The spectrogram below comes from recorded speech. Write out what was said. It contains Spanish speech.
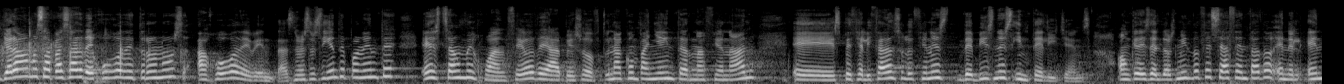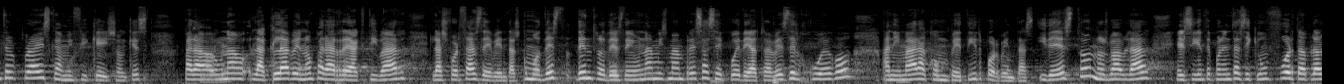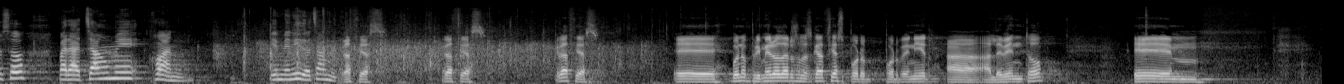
Y ahora vamos a pasar de Juego de Tronos a Juego de Ventas. Nuestro siguiente ponente es Chaume Juan, CEO de Apesoft, una compañía internacional eh, especializada en soluciones de Business Intelligence, aunque desde el 2012 se ha centrado en el Enterprise Gamification, que es para la clave ¿no? para reactivar las fuerzas de ventas. Como dentro desde una misma empresa se puede, a través del juego, animar a competir por ventas. Y de esto nos va a hablar el siguiente ponente, así que un fuerte aplauso para Chaume Juan. Bienvenido, Chame. Gracias, gracias, gracias. Eh, bueno, primero daros las gracias por, venir al evento. Em,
